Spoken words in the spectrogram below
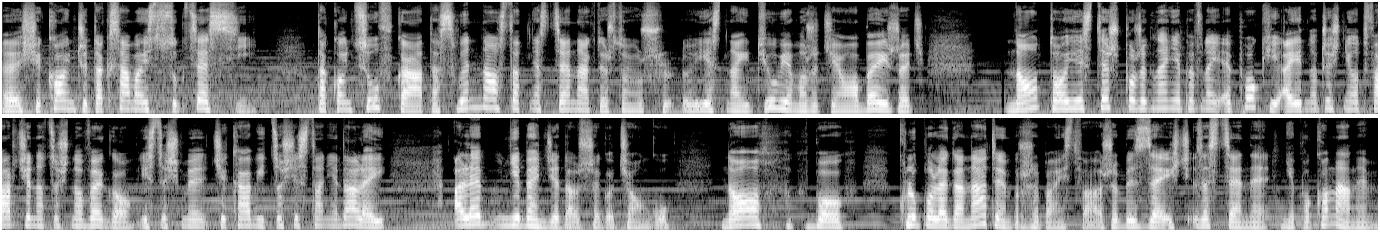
e, się kończy. Tak samo jest w sukcesji. Ta końcówka, ta słynna ostatnia scena, która zresztą już jest na YouTubie, możecie ją obejrzeć, no to jest też pożegnanie pewnej epoki, a jednocześnie otwarcie na coś nowego. Jesteśmy ciekawi, co się stanie dalej, ale nie będzie dalszego ciągu. No, bo klub polega na tym, proszę Państwa, żeby zejść ze sceny niepokonanym.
